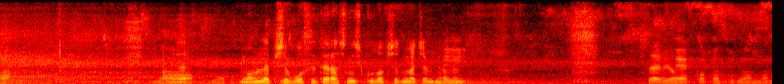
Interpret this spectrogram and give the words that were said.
Tak. No, Ale. Mam lepsze włosy teraz niż kurwa przed meczem miałem. Serio. to jak kokos wyglądam.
